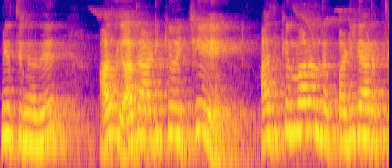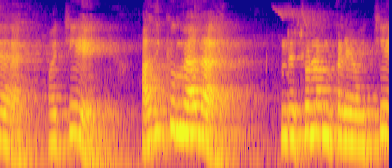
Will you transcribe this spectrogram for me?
நிறுத்தினது. அது அதை அடுக்கி வச்சு அதுக்கு மேலே அந்த படிகாரத்தை வச்சு அதுக்கு மேலே இந்த சுண்ணாம்புக்கலையை வச்சு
